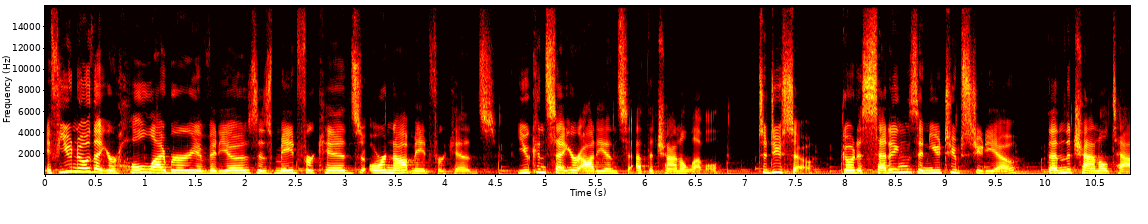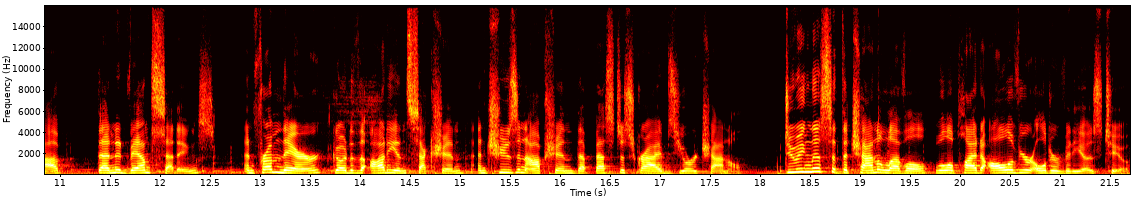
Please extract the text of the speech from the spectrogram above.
If you know that your whole library of videos is made for kids or not made for kids, you can set your audience at the channel level. To do so, go to Settings in YouTube Studio, then the Channel tab, then Advanced Settings, and from there, go to the Audience section and choose an option that best describes your channel. Doing this at the channel level will apply to all of your older videos too,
